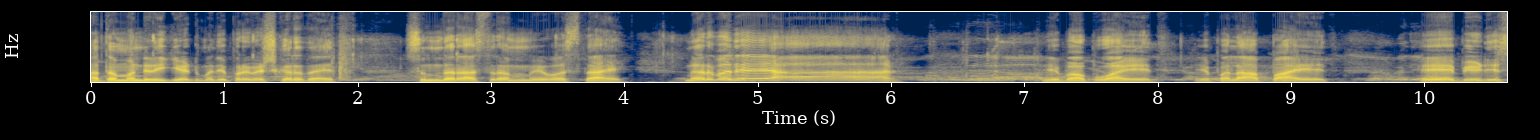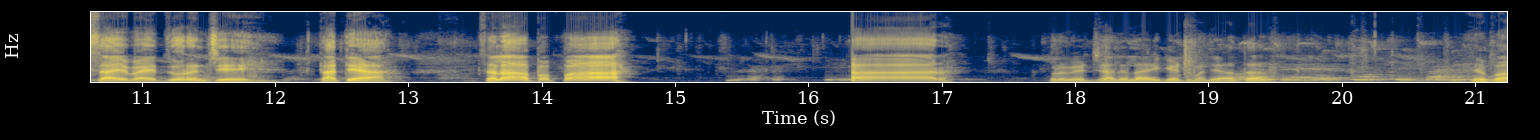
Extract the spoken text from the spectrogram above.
आता मंडळी गेटमध्ये प्रवेश करत आहेत. सुंदर आश्रम व्यवस्था आहे. नर्मदे हार. हे बापू आहेत हे पला आप्पा आहेत हे बेडी साहेब आहेत जोरणचे तात्या. चला पप्पा. हार. प्रवेश झालेला आहे गेटमध्ये आता. हे पा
